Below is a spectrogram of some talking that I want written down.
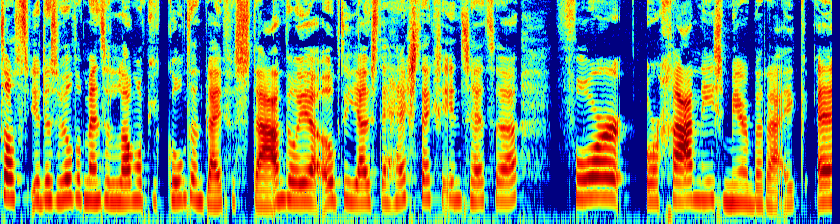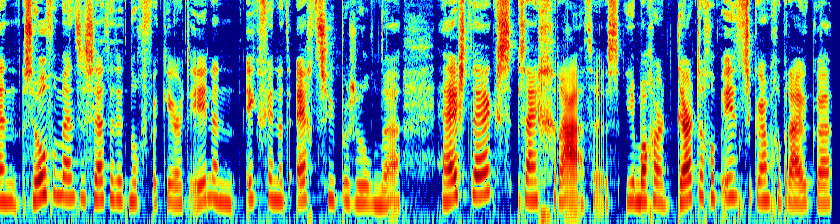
dat je dus wilt dat mensen lang op je content blijven staan, wil je ook de juiste hashtags inzetten voor organisch meer bereik. En zoveel mensen zetten dit nog verkeerd in. En ik vind het echt super zonde. Hashtags zijn gratis. Je mag er 30 op Instagram gebruiken.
